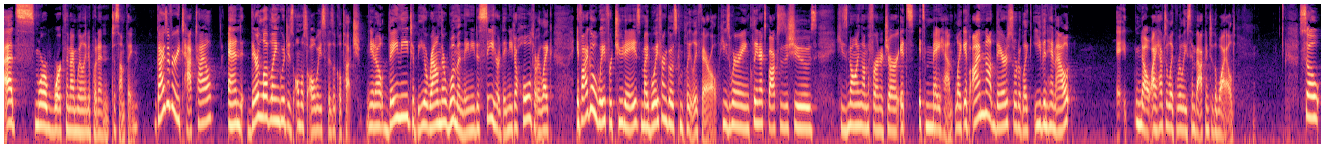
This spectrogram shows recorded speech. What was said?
that's more work than I'm willing to put into something. Guys are very tactile and their love language is almost always physical touch. You know, they need to be around their woman, they need to see her, they need to hold her. Like if I go away for two days, my boyfriend goes completely feral. He's wearing Kleenex boxes of shoes. He's gnawing on the furniture. It's it's mayhem. Like if I'm not there to sort of like even him out, eh, no, I have to like release him back into the wild. So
